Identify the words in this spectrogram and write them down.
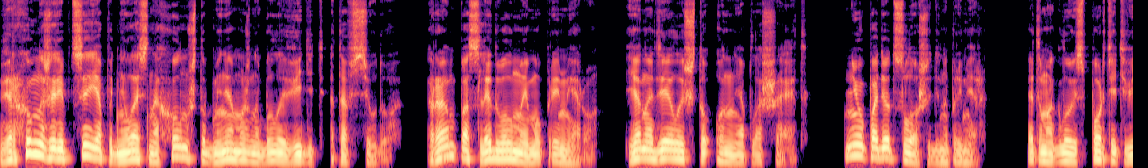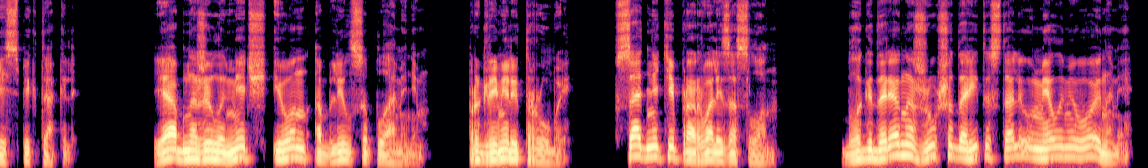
Верхом на жеребце я поднялась на холм, чтобы меня можно было видеть отовсюду. Рам последовал моему примеру. Я надеялась, что он не оплошает. Не упадет с лошади, например. Это могло испортить весь спектакль. Я обнажила меч, и он облился пламенем. Прогремели трубы. Всадники прорвали заслон. Благодаря ножу шадариты стали умелыми воинами.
